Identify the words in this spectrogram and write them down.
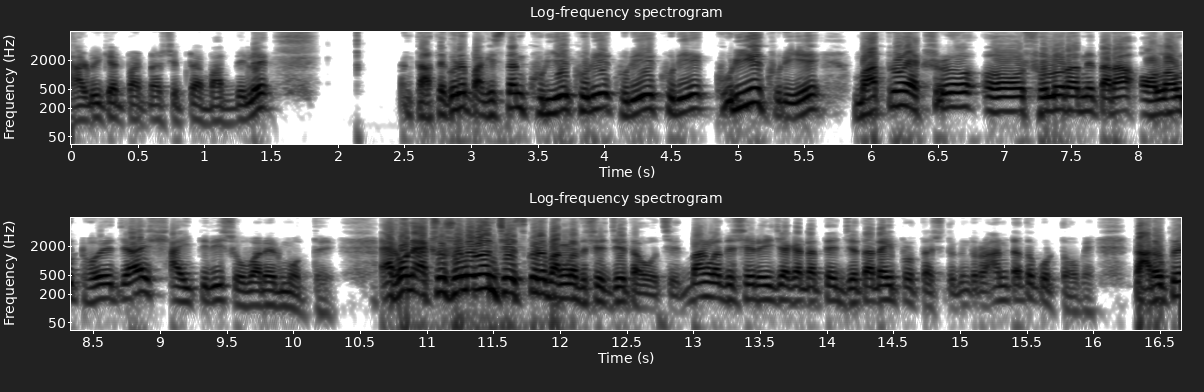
থার্ড উইকেট পার্টনারশিপটা বাদ দিলে। তাতে করে পাকিস্তান খুঁড়িয়ে খুঁড়িয়ে খুঁড়িয়ে খুঁড়িয়ে খুঁড়িয়ে খুঁড়িয়ে মাত্র একশো ষোলো রানে তারা অল আউট হয়ে যায় সাঁত্রিশ ওভারের মধ্যে। এখন একশো ষোলো রান চেস করে বাংলাদেশের জেতা উচিত। বাংলাদেশের এই জায়গাটাতে জেতাটাই প্রত্যাশিত, কিন্তু রানটা তো করতে হবে। তার উপরে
